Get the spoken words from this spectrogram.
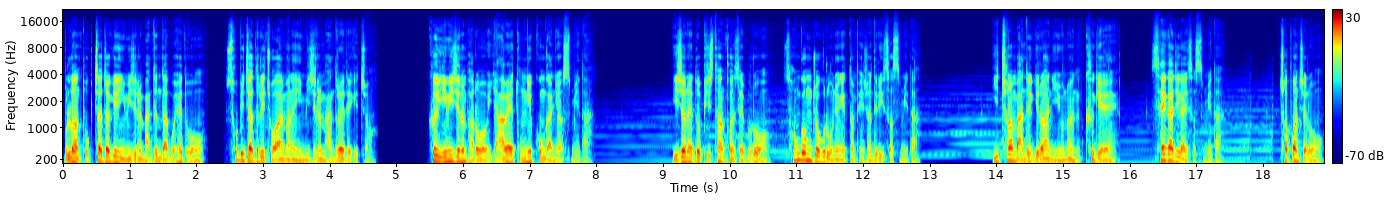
물론 독자적인 이미지를 만든다고 해도 소비자들이 좋아할 만한 이미지를 만들어야 되겠죠. 그 이미지는 바로 야외 독립 공간이었습니다. 이전에도 비슷한 컨셉으로 성공적으로 운영했던 펜션들이 있었습니다. 이처럼 만들기로 한 이유는 크게 세 가지가 있었습니다. 첫 번째로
